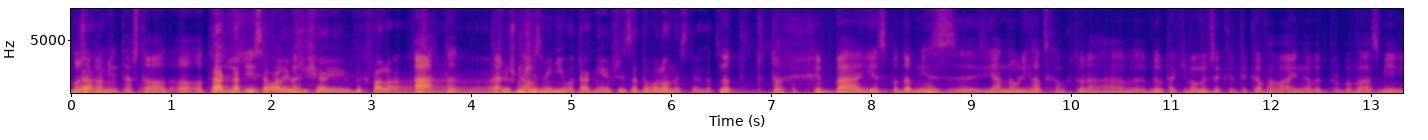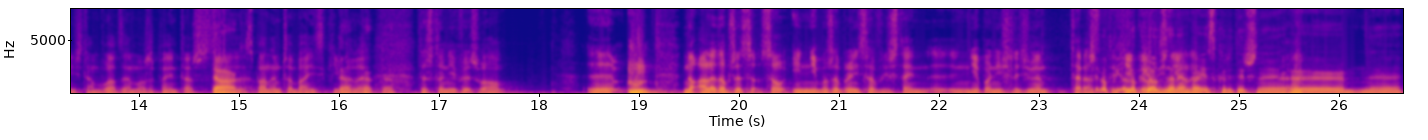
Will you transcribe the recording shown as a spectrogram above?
Może tak. pamiętasz to? O, o tym, tak, napisał, ale już dzisiaj wychwala. A, to znaczy tak, już mu się zmieniło, tak, nie, już jest zadowolony z tego. Co... No to, to chyba jest podobnie z Janą Lichocką, która był taki moment, że krytykowała i nawet próbowała zmienić tam władzę, może pamiętasz, z, tak. z panem Czabańskim, tak, ale tak. też to nie wyszło. Y, no ale dobrze, są inni. Może Bronisław Wilstein, y, nie, bo nie śledziłem teraz znaczy, no, no, Piotr Zaręba jest krytyczny. E,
